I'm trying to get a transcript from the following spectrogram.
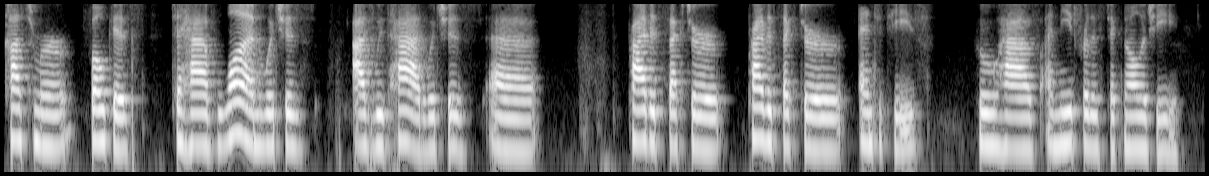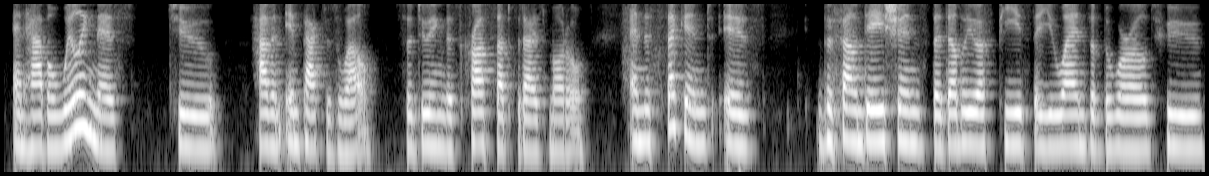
customer focus to have one, which is as we've had, which is uh, private sector private sector entities who have a need for this technology and have a willingness to have an impact as well. So doing this cross subsidized model. And the second is the foundations, the WFPs, the UNs of the world who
